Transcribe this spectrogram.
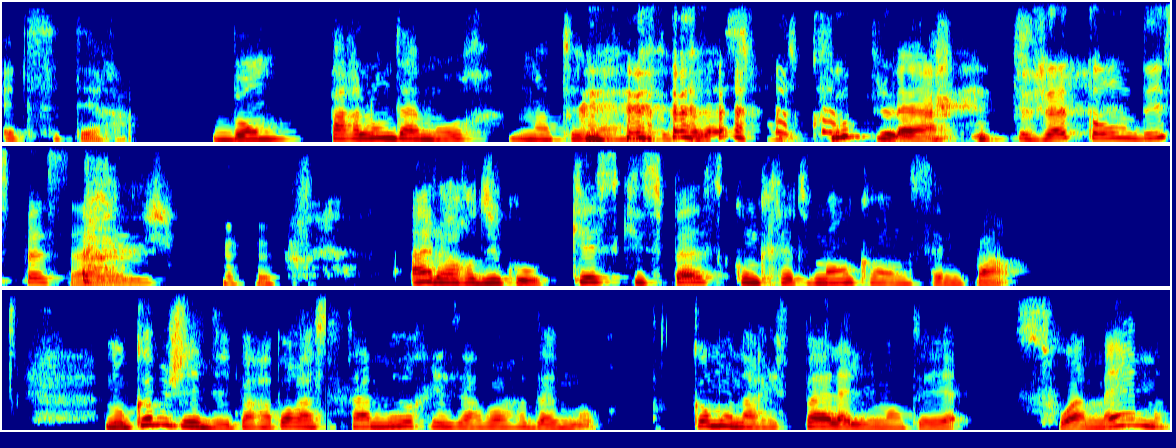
etc. Bon, parlons d'amour maintenant, de relations de couple. J'attendais ce passage. Alors, du coup, qu'est-ce qui se passe concrètement quand on ne s'aime pas? Donc, comme j'ai dit, par rapport à ce fameux réservoir d'amour, comme on n'arrive pas à l'alimenter soi-même,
